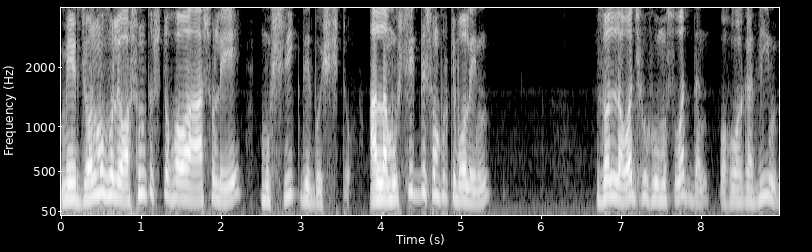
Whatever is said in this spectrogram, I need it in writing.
মেয়ের জন্ম হলে অসন্তুষ্ট হওয়া আসলে মুশরিকদের বৈশিষ্ট্য। আল্লাহ মুশরিকদের সম্পর্কে বলেন জল্লাওয়াজহু মুসওয়াদ্দান ওহুয়া গাদিম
